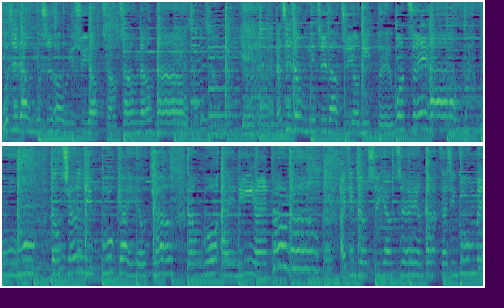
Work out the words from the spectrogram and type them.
我知道有时候也需要吵吵闹闹，但始终也知道，只有你对我最好。都将离不开油条，让我爱你爱到老。爱情就是要这样，它。才幸福美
